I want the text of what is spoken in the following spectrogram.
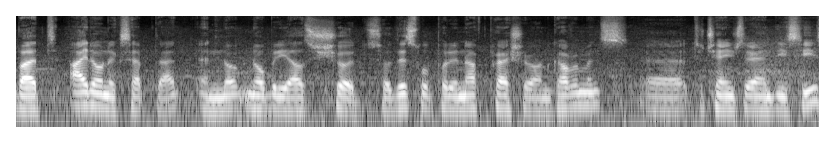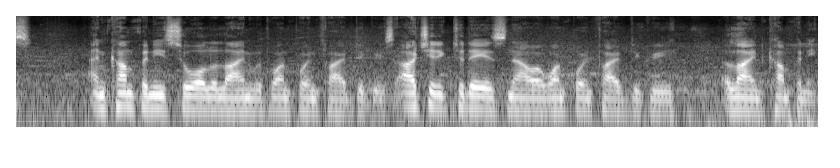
But I don't accept that, and no, nobody else should. So this will put enough pressure on governments uh, to change their NDCs and companies to all align with 1.5 degrees. Arçelik today is now a 1.5 degree aligned company.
